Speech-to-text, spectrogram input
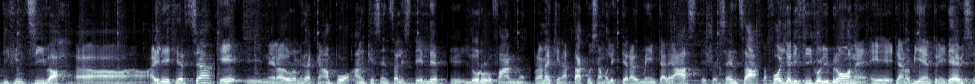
difensiva uh, ai Lakers che eh, nella loro metà campo, anche senza le stelle, eh, loro lo fanno. Il problema è che in attacco siamo letteralmente alle aste, cioè senza la foglia di fico Libron e piano B Anthony Davis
